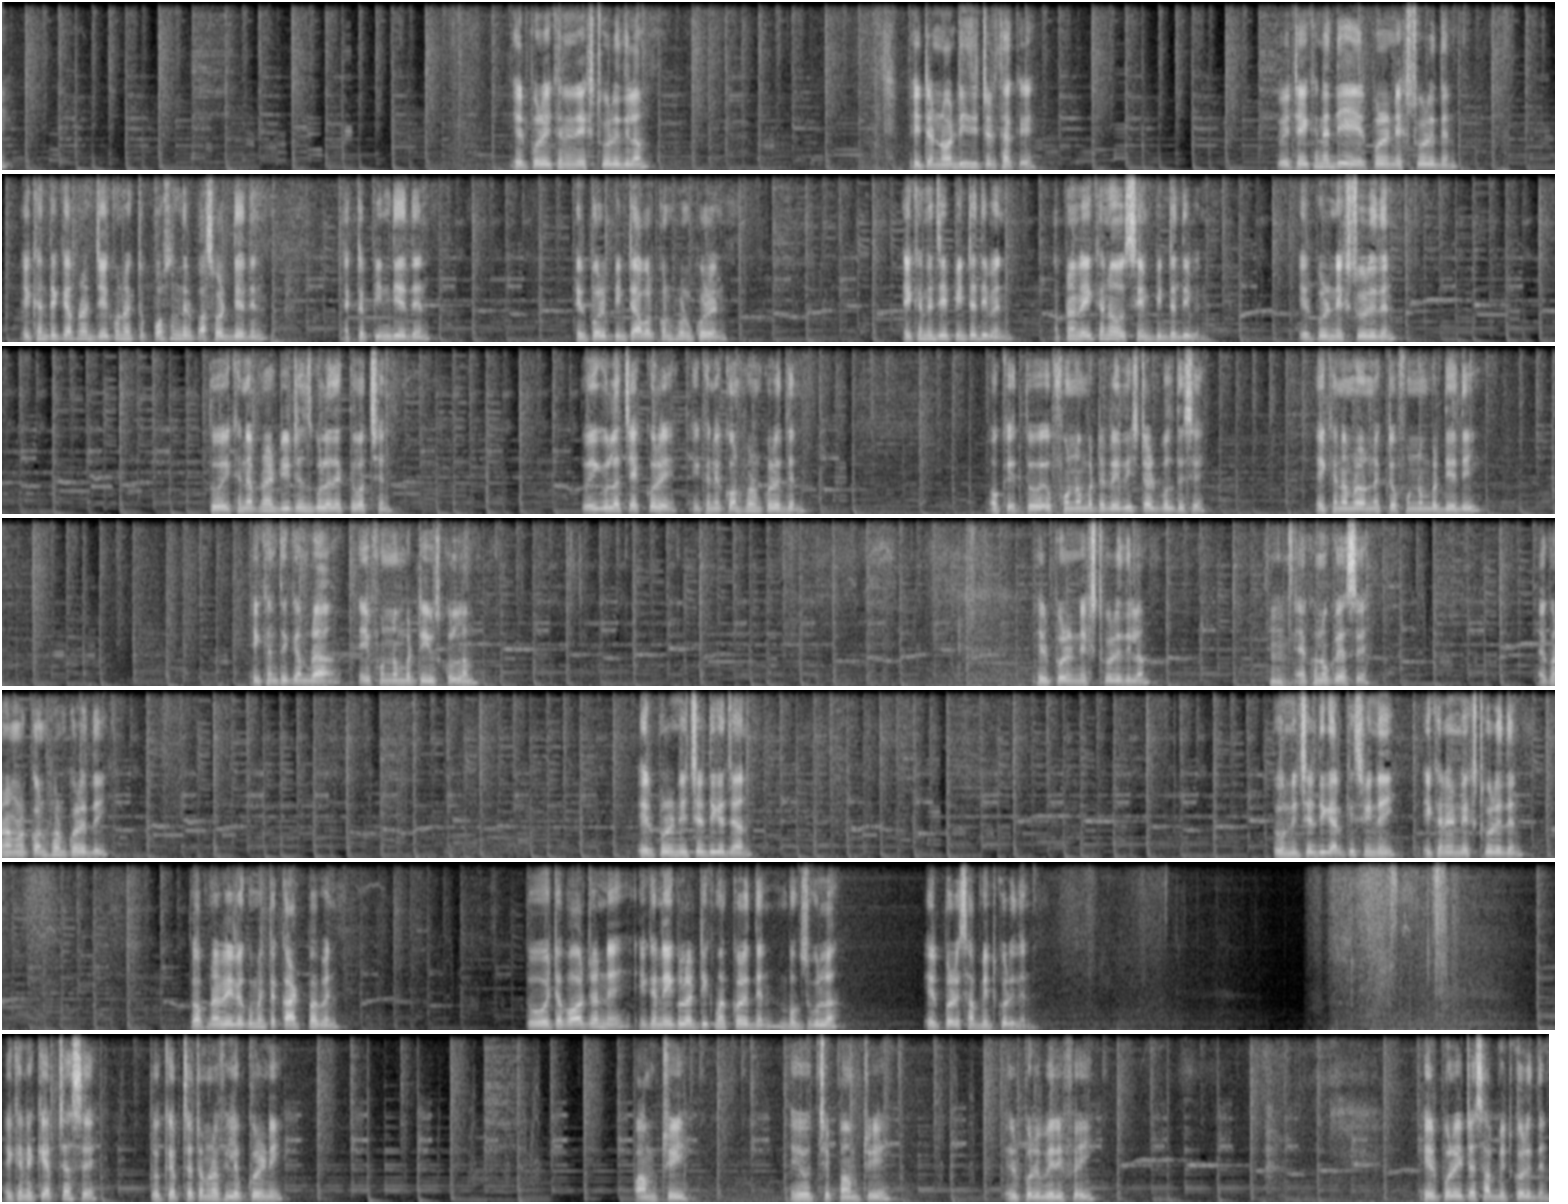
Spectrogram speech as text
এরপর এখানে নেক্সট করে দিলাম। এইটা ন ডিজিটের থাকে। তো এটা এখানে দিয়ে এরপরে নেক্সট করে দেন। এখান থেকে আপনার যে কোনো একটা পছন্দের পাসওয়ার্ড দিয়ে দেন। একটা পিন দিয়ে দেন। এরপরে পিনটা আবার কনফার্ম করেন। এখানে যে পিনটা দিবেন, আপনারা এইখানেও সেম পিনটা দিবেন। এরপরে নেক্সট করে দেন। তো এখানে আপনারা ডিটেলসগুলো দেখতে পাচ্ছেন। তো এইগুলো চেক করে এখানে কনফার্ম করে দেন। ওকে তো ফোন নাম্বারটা রেজিস্টার্ড বলতেছে। এখানে আমরা অন্য একটা ফোন নাম্বার দিয়ে দিই। এখান থেকে আমরা এই ফোন নাম্বারটা ইউজ করলাম। এরপরে নেক্সট করে দিলাম। হুম, এখন ওকে আছে। এখন আমরা কনফার্ম করে দিই। এরপরে নিচের দিকে যান। তো নিচের দিকে আর কিছুই নেই, এখানে নেক্সট করে দেন। তো আপনারা এরকম একটা কার্ড পাবেন। তো ওইটা পাওয়ার জন্যে এখানে এগুলো টিকমার্ক করে দেন বক্সগুলো এরপরে সাবমিট করে দেন। এখানে ক্যাপচা আছে, তো ক্যাপচাটা আমরা ফিল আপ করে নিই। পাম ট্রি এই হচ্ছে পাম ট্রি এরপরে ভেরিফাই এরপরে এটা সাবমিট করে দেন।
